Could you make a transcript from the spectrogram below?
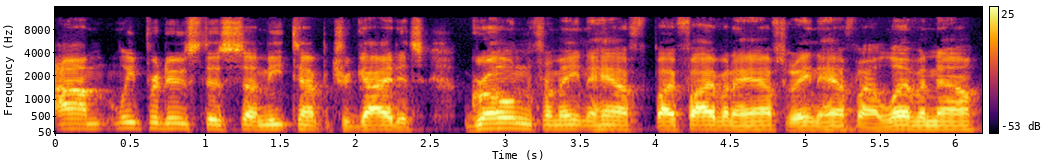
Um, we produced this uh, meat temperature guide. It's grown from eight and a half by five and a half to eight and a half by eleven now,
